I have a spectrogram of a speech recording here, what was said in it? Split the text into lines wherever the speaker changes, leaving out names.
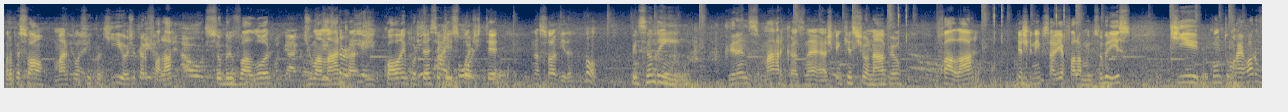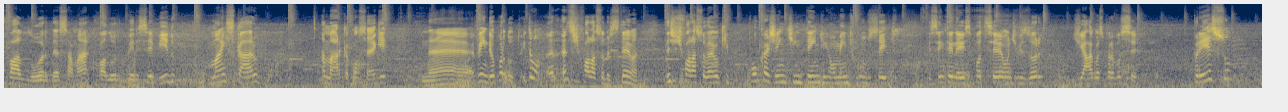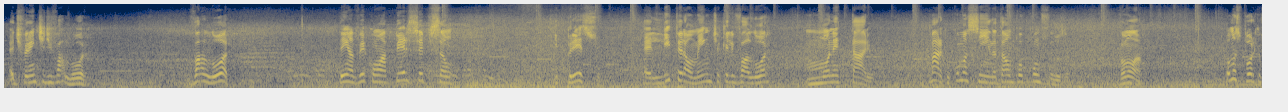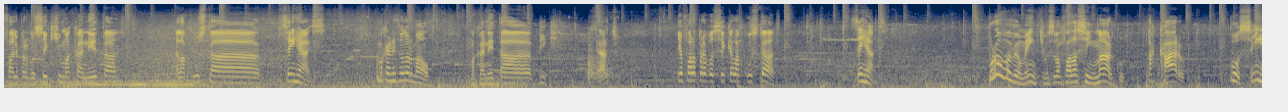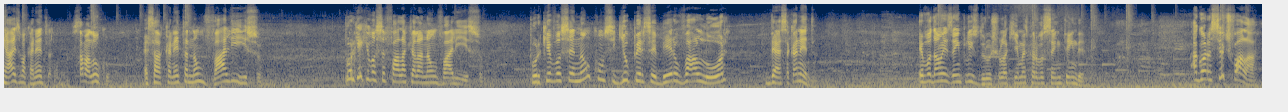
Fala pessoal, Marco Lafico aqui e hoje eu quero falar sobre o valor de uma marca e qual a importância que isso pode ter na sua vida. Bom, pensando em grandes marcas, né, acho que é inquestionável falar, e acho que nem precisaria falar muito sobre isso, que quanto maior o valor dessa marca, o valor percebido, mais caro a marca consegue né, vender o produto. Então, antes de falar sobre esse tema, deixa eu te falar sobre algo que pouca gente entende realmente o conceito. E se entender isso, pode ser um divisor de águas para você. Preço é diferente de valor. Valor tem a ver com a percepção. E preço é literalmente aquele valor monetário. Marco, como assim? Ainda está um pouco confuso. Vamos lá. Vamos supor que eu fale para você que uma caneta ela custa 100 reais. É uma caneta normal, uma caneta Bic, certo? E eu falo para você que ela custa 100 reais. Provavelmente você vai falar assim, Marco, tá caro. Pô, 100 reais uma caneta? Você tá maluco? Essa caneta não vale isso. Por que, que você fala que ela não vale isso? Porque você não conseguiu perceber o valor dessa caneta. Eu vou dar um exemplo esdrúxulo aqui, mas para você entender. Agora, se eu te falar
